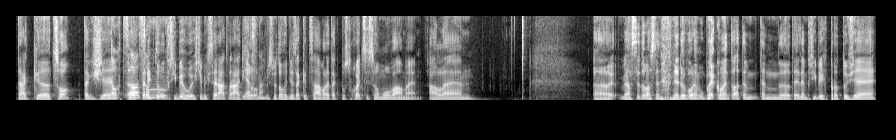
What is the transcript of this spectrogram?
tak uh, co? Takže no, tady som... k tomu příběhu ještě bych se rád vrátil. Jasne. My jsme to hodně zakecávali, tak posluchači se omlouváme, ale já si to vlastně nedovolím úplně komentovat, ten, ten, tady ten příběh, protože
